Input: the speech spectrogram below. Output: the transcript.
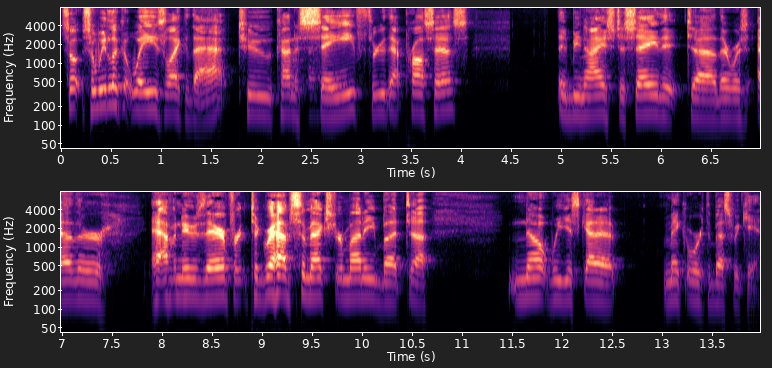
So, so we look at ways like that to kind of save through that process. It'd be nice to say that uh, there was other avenues there for to grab some extra money, but uh, no, we just got to make it work the best we can.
